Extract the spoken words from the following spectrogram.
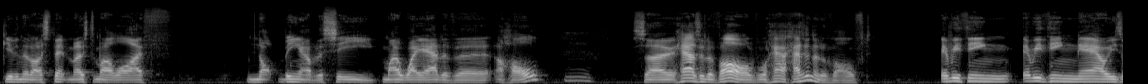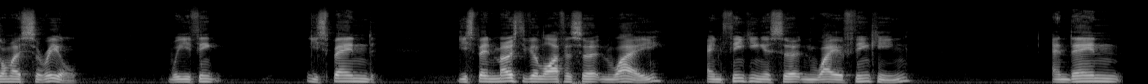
Given that I spent most of my life not being able to see my way out of a, a hole. Mm. So how's it evolved? Well, how hasn't it evolved? Everything everything now is almost surreal. Where you think you spend you spend most of your life a certain way and thinking a certain way of thinking and then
